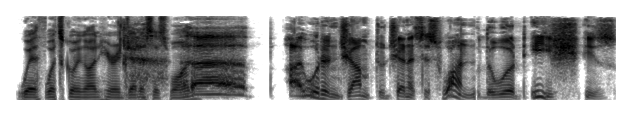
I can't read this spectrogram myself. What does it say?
with what's going on here in Genesis 1? Uh, I wouldn't jump to Genesis 1. The word Ish is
